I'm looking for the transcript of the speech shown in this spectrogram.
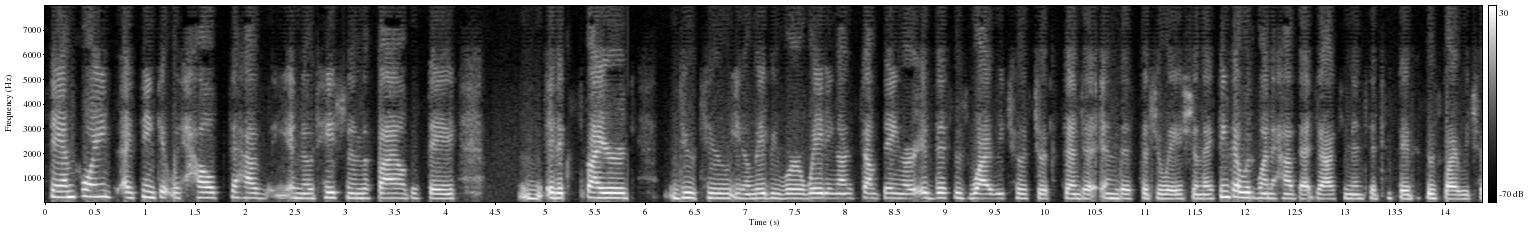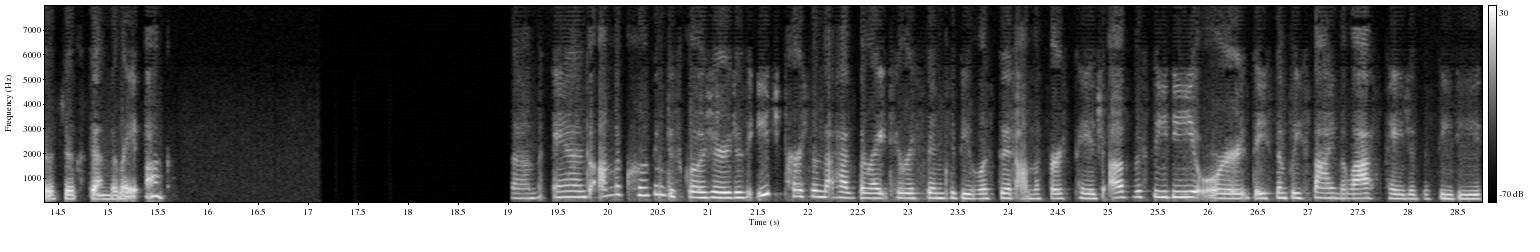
standpoint, I think it would help to have a notation in the file to say it expired due to, you know, maybe we're waiting on something or this is why we chose to extend it in this situation. I think I would want to have that documented to say this is why we chose to extend the rate lock. Um, and on the closing disclosure, does each person that has the right to rescind to be listed on the first page of the CD or they simply sign the last page of the CD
